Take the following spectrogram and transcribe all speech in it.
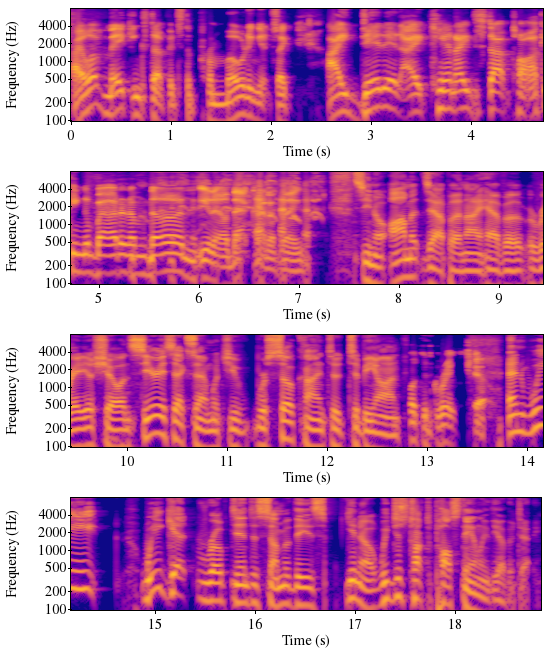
I love making stuff. It's the promoting it. It's like I did it. I can't. I stop talking about it. I'm done. You know that kind of thing. so you know, Ahmet Zappa and I have a, a radio show on Sirius XM, which you were so kind to to be on. Oh, it's a great show. And we we get roped into some of these. You know, we just talked to Paul Stanley the other day.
